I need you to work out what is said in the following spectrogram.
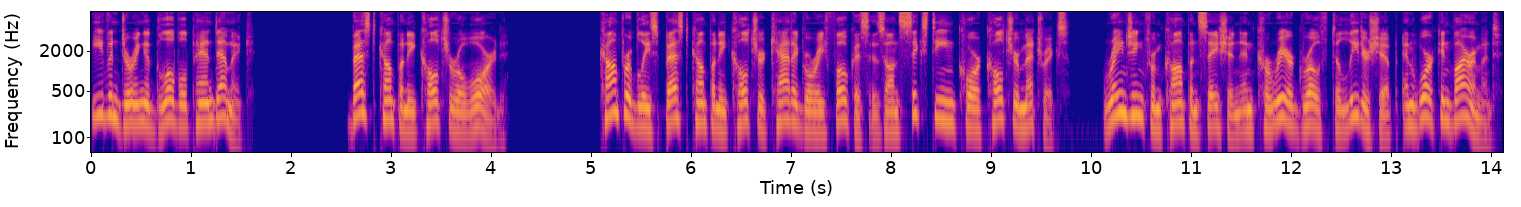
even during a global pandemic. Best Company Culture Award Comparably's Best Company Culture category focuses on 16 core culture metrics, ranging from compensation and career growth to leadership and work environment.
